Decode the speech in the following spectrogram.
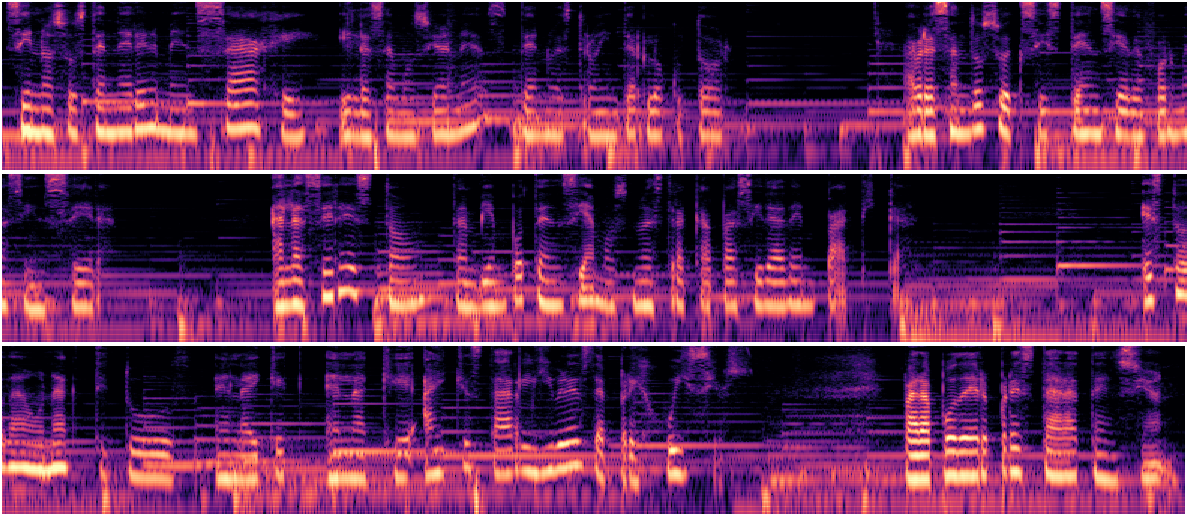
sino sostener el mensaje y las emociones de nuestro interlocutor, abrazando su existencia de forma sincera. Al hacer esto, también potenciamos nuestra capacidad empática. Es toda una actitud en la, que, en la que hay que estar libres de prejuicios para poder prestar atención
